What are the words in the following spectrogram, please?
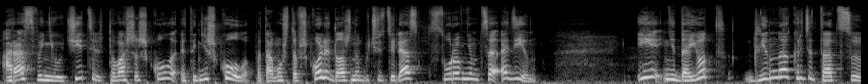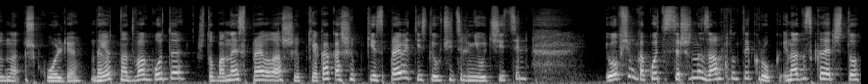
А раз вы не учитель, то ваша школа – это не школа, потому что в школе должны быть учителя с уровнем С1. И не дает длинную аккредитацию на школе, дает на два года, чтобы она исправила ошибки. А как ошибки исправить, если учитель не учитель? И, в общем, какой-то совершенно замкнутый круг. И надо сказать, что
